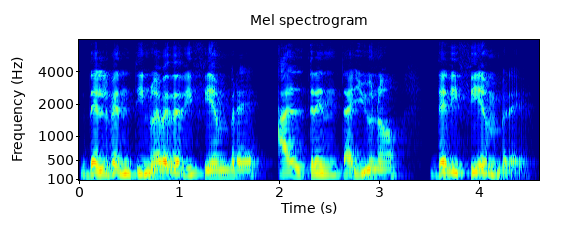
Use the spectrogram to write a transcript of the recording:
del 29 de diciembre al 31 de diciembre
